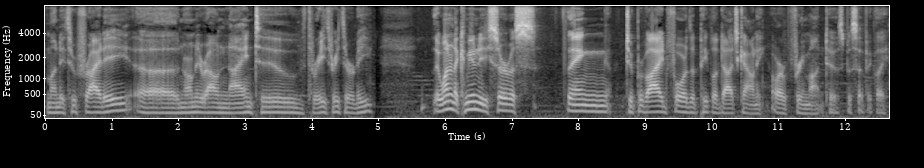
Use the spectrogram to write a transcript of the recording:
Monday through Friday, uh, normally around nine to three, three thirty. They wanted a community service thing to provide for the people of Dodge County or Fremont too specifically.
